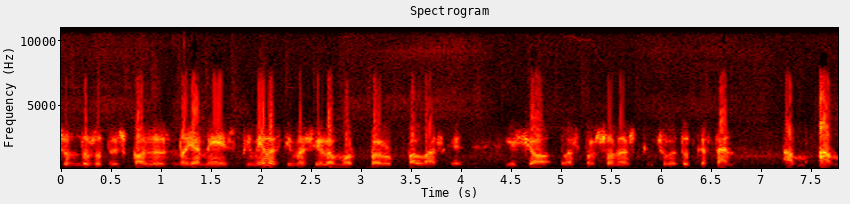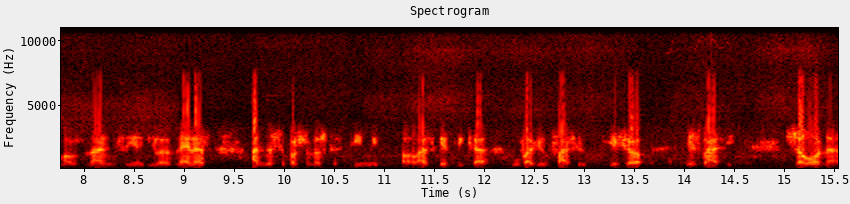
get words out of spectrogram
són dos o tres coses, no hi ha més. Primer, l'estimació i l'amor pel, pel bàsquet. I això, les persones, sobretot que estan amb, amb els nans i, i les nenes, han de ser persones que estimin el bàsquet i que ho facin fàcil. I això és bàsic. Segona,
